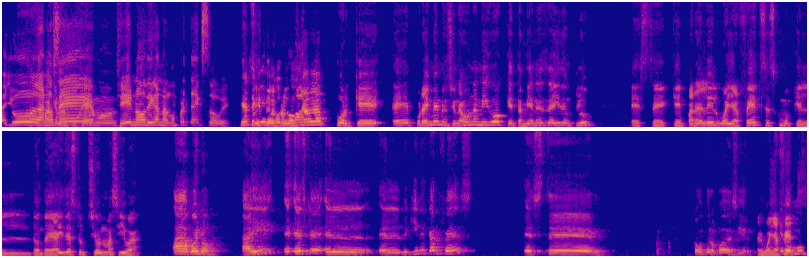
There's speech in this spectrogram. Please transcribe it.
ayuda, no que lo sé. empujemos. Sí, no, digan algún pretexto, güey. Fíjate Sí, que te lo preguntaba porque eh, por ahí me mencionaba un amigo que también es de ahí de un club, este, que para él el Guayafets es como que el donde hay destrucción masiva. Ah, bueno, ahí e- es que el, el Bikini Car Fest, este, ¿cómo te lo puedo decir? El Tiene Guayafets. mucho,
